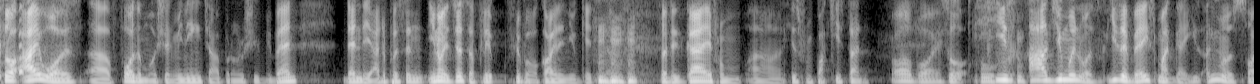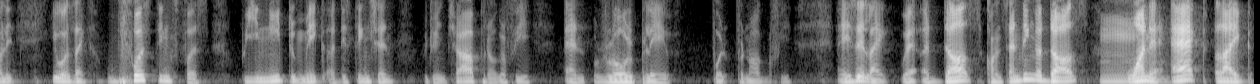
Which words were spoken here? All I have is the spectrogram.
so I was uh, for the motion, meaning child pornography should be banned. Then the other person, you know, it's just a flip flip of a coin, and you get. The, so the guy from uh, he's from Pakistan. Oh boy. So his argument was he's a very smart guy. His argument was solid. He was like, first things first, we need to make a distinction between child pornography and role play por- pornography. And he said like where adults, consenting adults, want to act like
